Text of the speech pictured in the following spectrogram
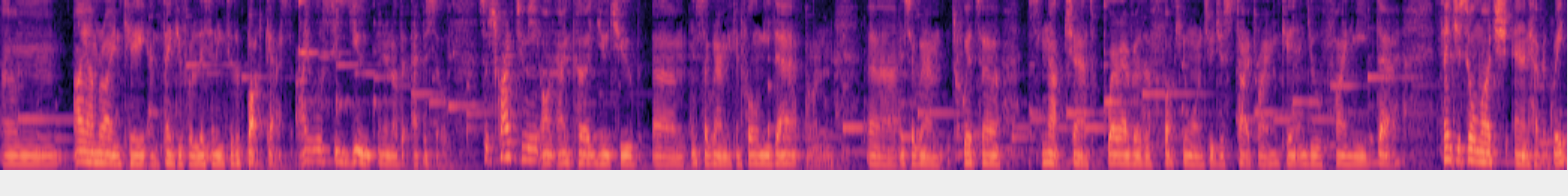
Um, I am Ryan K, and thank you for listening to the podcast. I will see you in another episode. Subscribe to me on Anchor, YouTube, um, Instagram. You can follow me there on uh, Instagram, Twitter, Snapchat, wherever the fuck you want to. Just type Ryan K and you'll find me there. Thank you so much and have a great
